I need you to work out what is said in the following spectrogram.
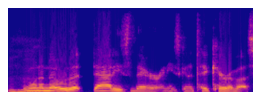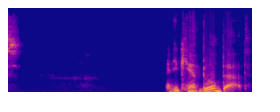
Mm-hmm. We want to know that daddy's there and he's going to take care of us. And you can't build that.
